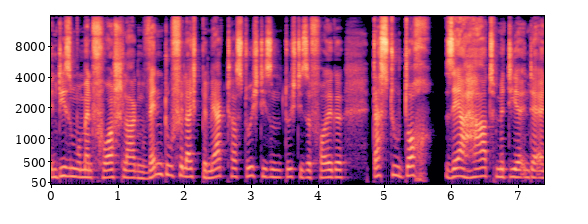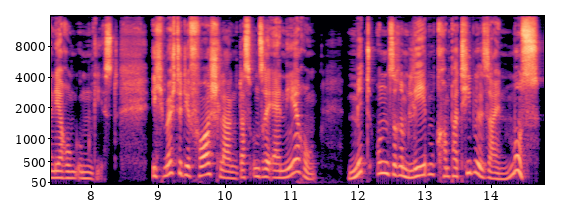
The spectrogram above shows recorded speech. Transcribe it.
in diesem Moment vorschlagen, wenn du vielleicht bemerkt hast durch, diesen, durch diese Folge, dass du doch sehr hart mit dir in der Ernährung umgehst. Ich möchte dir vorschlagen, dass unsere Ernährung mit unserem Leben kompatibel sein muss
